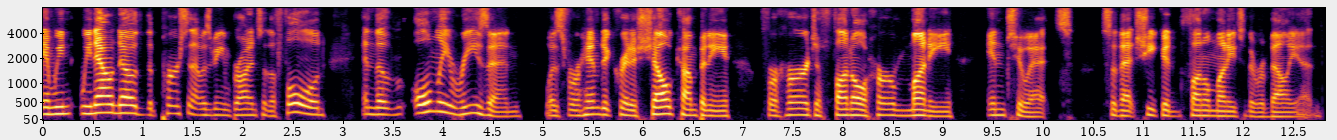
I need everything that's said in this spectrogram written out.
and we we now know the person that was being brought into the fold, and the only reason was for him to create a shell company for her to funnel her money into it so that she could funnel money to the rebellion.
